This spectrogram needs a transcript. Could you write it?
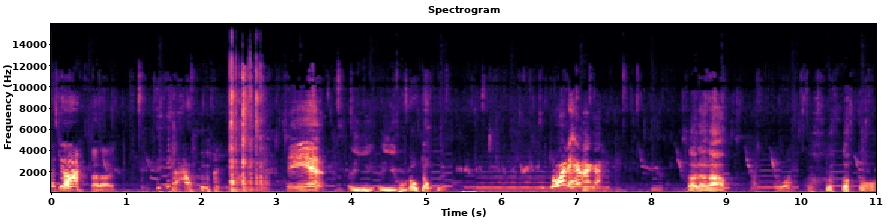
hết chưa? Hết rồi. Sao Nè. Y y như con gấu trúc vậy. Chó đẻ hay à đó là nào ủa? Ủa,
